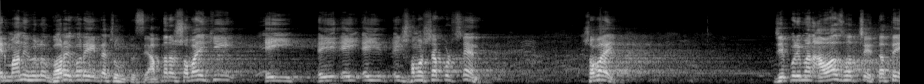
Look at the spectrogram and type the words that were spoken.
এর মানে হলো ঘরে ঘরে এটা চলতেছে। আপনারা সবাই কি এই এই এই এই এই সমস্যা পড়ছেন? সবাই? যে পরিমাণ আওয়াজ হচ্ছে, তাতে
